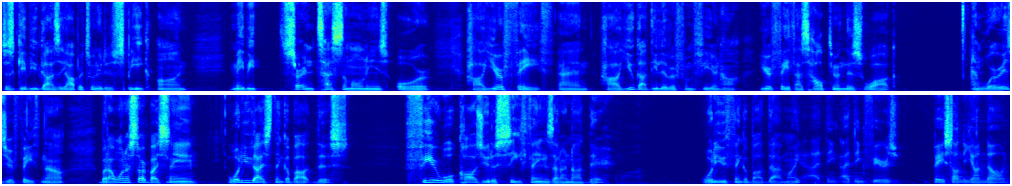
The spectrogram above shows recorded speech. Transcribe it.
just give you guys the opportunity to speak on maybe certain testimonies or how your faith and how you got delivered from fear and how your faith has helped you in this walk. And where is your faith now? But I want to start by saying, what do you guys think about this? Fear will cause you to see things that are not there. What do you think about that, Mike? Yeah, I think I think fear is based on the unknown,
